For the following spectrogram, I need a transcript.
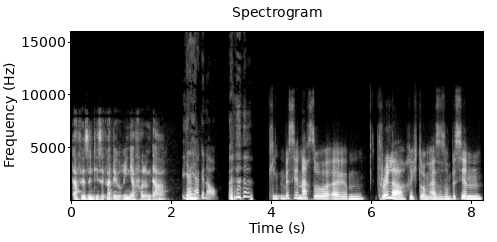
Dafür sind diese Kategorien ja voll im Da. Ja, mhm. ja, genau. Klingt ein bisschen nach so ähm, Thriller-Richtung, also so ein bisschen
